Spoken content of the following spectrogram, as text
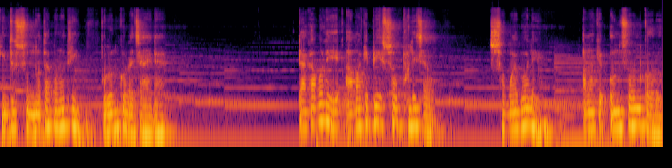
কিন্তু শূন্যতা কোনোদিন পূরণ করা যায় না। টাকা বলে আমাকে পেয়ে সব ভুলে যাও, সময় বলে আমাকে অনুসরণ করো,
